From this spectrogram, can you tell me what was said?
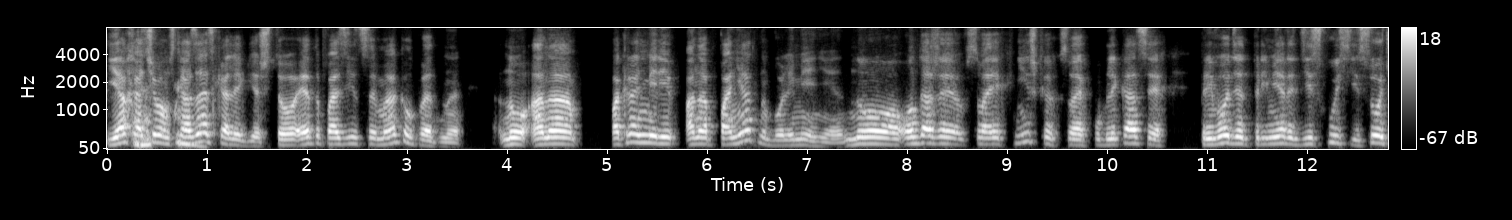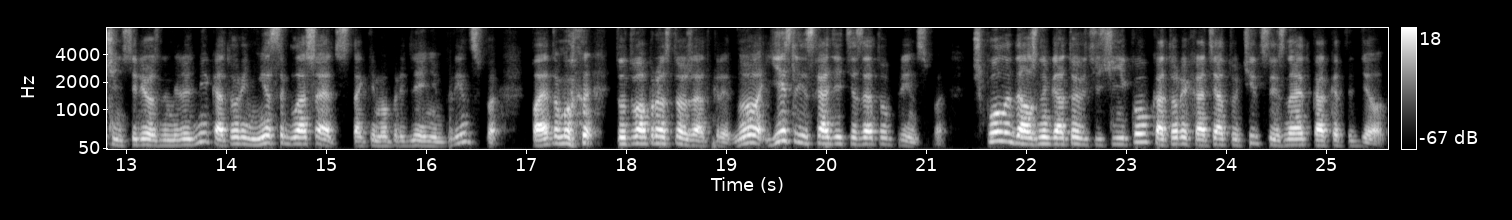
Я хочу вам сказать, коллеги, что эта позиция Маклпэттона, ну, она, по крайней мере, она понятна более-менее, но он даже в своих книжках, в своих публикациях приводит примеры дискуссий с очень серьезными людьми, которые не соглашаются с таким определением принципа. Поэтому тут вопрос тоже открыт. Но если исходить из этого принципа, школы должны готовить учеников, которые хотят учиться и знают, как это делать.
